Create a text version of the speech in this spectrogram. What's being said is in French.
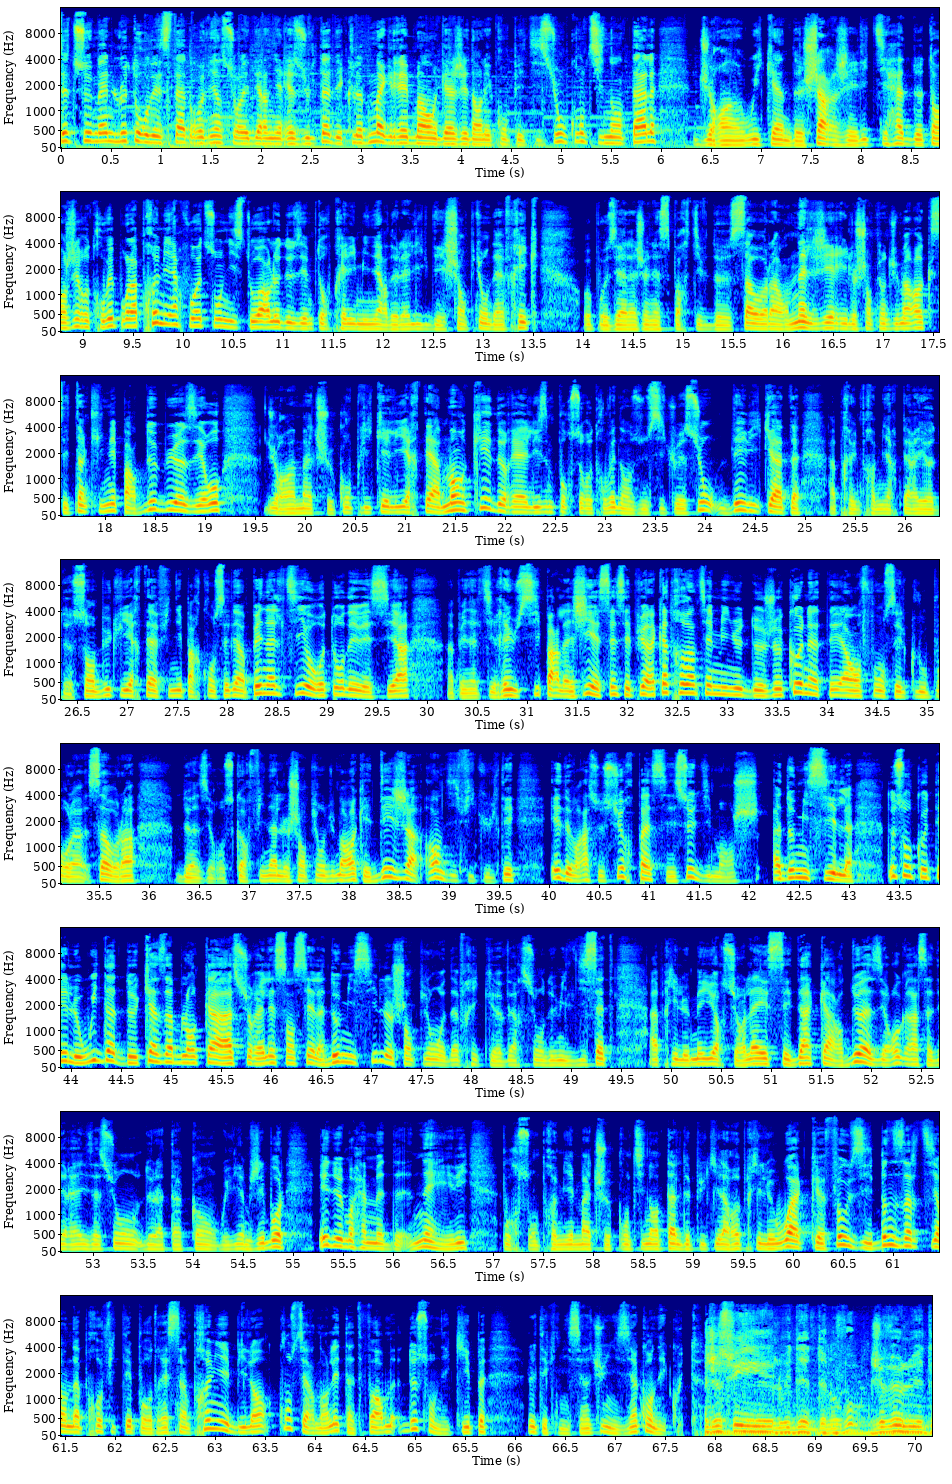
Cette semaine, le Tour des Stades revient sur les derniers résultats des clubs maghrébins engagés dans les compétitions continentales. Durant un week-end chargé, l'Ittihad de Tanger retrouvait pour la première fois de son histoire le deuxième tour préliminaire de la Ligue des champions d'Afrique. Opposé à la jeunesse sportive de Saoura en Algérie, le champion du Maroc s'est incliné par 2 buts à 0. Durant un match compliqué, l'IRT a manqué de réalisme pour se retrouver dans une situation délicate. Après une première période sans but, l'IRT a fini par concéder un penalty au retour des vestiaires. Un penalty réussi par la JSS et puis à la 80e minute de jeu, Konaté a enfoncé le clou pour la Saoura. 2 à 0 score final, le champion du Maroc est déjà en difficulté et devra se surpasser ce dimanche à domicile. De son côté, le Wydad de Casablanca a assuré l'essentiel à domicile. Le champion d'Afrique version 2017 a pris le meilleur sur l'ASC Dakar 2 à 0 grâce à des réalisations de l'attaquant William Gebour et de Mohamed Nahiri. Pour son premier match continental depuis qu'il a repris le WAC, Fauzi Benzarti en a profité pour dresser un premier bilan concernant l'état de forme de son équipe le technicien tunisien qu'on écoute. Je suis Louis de nouveau. Je veux Louis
